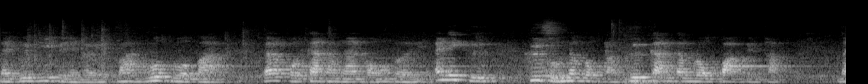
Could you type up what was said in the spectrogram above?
ในพื้นที่เป็นอย่างไรบ้างรวบรวมมา แล้วผลการทำงานของอำเภอนี่ไอ้นี่คือคือศูนย์ดำรงธรรมคือการดำรงความเป็นธรรม ใน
